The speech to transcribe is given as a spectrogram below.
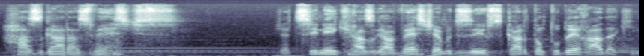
rasgaram as vestes. Já te ensinei que rasgar a veste é dizer, os caras estão tudo errado aqui.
